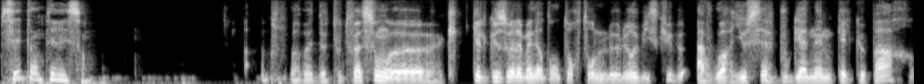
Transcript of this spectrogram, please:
c'est intéressant. Ah bah, de toute façon, euh, quelle que soit la manière dont on retourne le, Rubik's Cube, avoir Youssef Bouganem quelque part,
